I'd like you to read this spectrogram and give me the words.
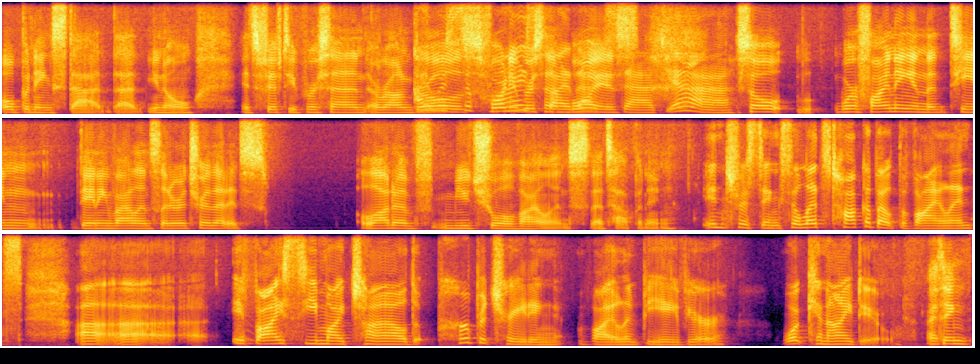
opening stat, that you know it's fifty percent around girls, forty surprised by percent that boys. stat, Yeah. So we're finding in the teen dating violence literature that it's a lot of mutual violence that's happening. Interesting. So let's talk about the violence. Uh, if I see my child perpetrating violent behavior, what can I do? I think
